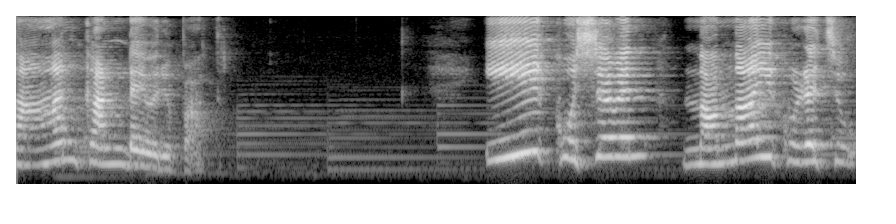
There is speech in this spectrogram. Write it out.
താൻ കണ്ട ഒരു പാത്രം. ഈ കുശവൻ നന്നായി കുഴച്ചു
